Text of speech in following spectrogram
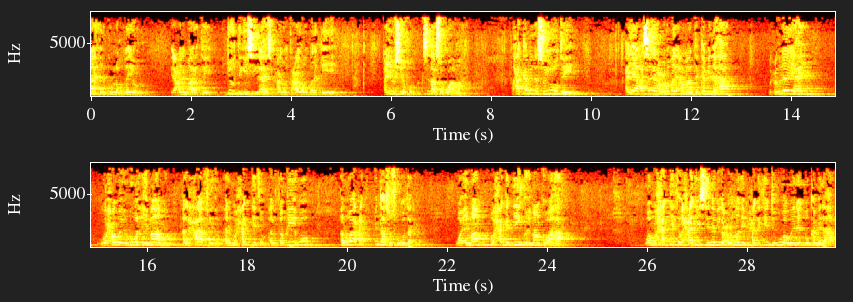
maahir ku noqdayo. Yani maaragtay juhdigiisa ilaahay subxaana wa tacala u barakeeyey. Ayuu shiikhu sidaasuu ku ammaanay waxaa ka mida suyuuti ayaa isagana culammadii ammaantay ka mid ahaa. Wuxuu leeyahay waxa weeye huwa alimaamu alxaafidu almuxadiu alfaqiihu alwaacid intaasuu iskugu daray waa imaam oo xagga diinku imaam ku ahaa. Waa muxadi oo axaadiistii nebiga culammadii muxadisiinta ugu waaweyneyd buu ka mid ahaa.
